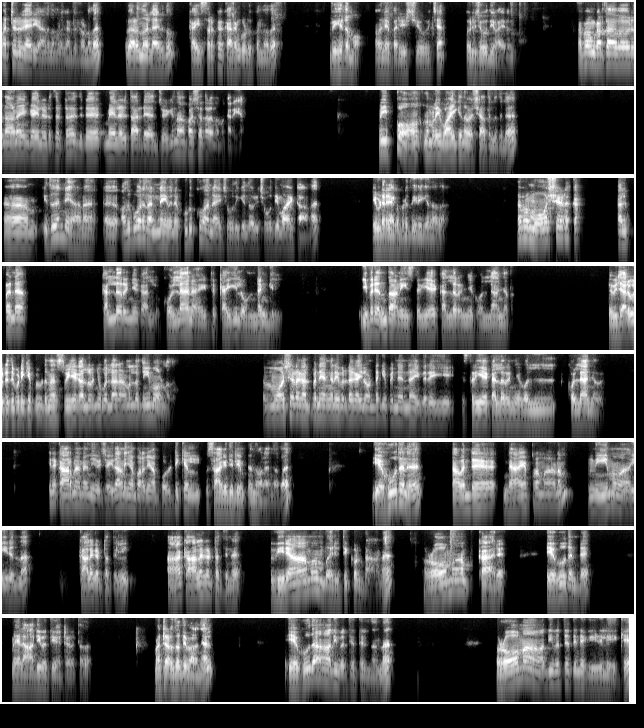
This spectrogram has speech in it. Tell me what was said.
മറ്റൊരു കാര്യമാണ് നമ്മൾ കണ്ടിട്ടുള്ളത്. വേറൊന്നുമല്ലായിരുന്നു. കൈസർക്ക് കരം കൊടുക്കുന്നത് വിഹിതമോ? അവനെ പരീക്ഷിച്ച് ചോദിച്ച ഒരു ചോദ്യമായിരുന്നു. അപ്പം കർത്താവ് ഒരു നാണയം കയ്യിലെടുത്തിട്ട് ഇതിന്റെ മേലെഴുത്താരുടെ ചോദിക്കുന്ന. ആ പശ്ചാത്തലം നമുക്കറിയാം. അപ്പൊ ഇപ്പോ നമ്മൾ ഈ വായിക്കുന്ന പശ്ചാത്തലത്തിൽ ഇത് തന്നെയാണ് അതുപോലെ തന്നെ ഇവനെ കൊടുക്കുവാനായി ചോദിക്കുന്ന ഒരു ചോദ്യമായിട്ടാണ് ഇവിടെ രേഖപ്പെടുത്തിയിരിക്കുന്നത്. അപ്പൊ മോശയുടെ കൽപ്പന കല്ലെറിഞ്ഞ് കൽ കൊല്ലാനായിട്ട് കയ്യിലുണ്ടെങ്കിൽ ഇവരെന്താണ് ഈ സ്ത്രീയെ കല്ലെറിഞ്ഞ് കൊല്ലാഞ്ഞത്? വ്യഭിചാര ഉരുത്തി പിടിക്കപ്പെടുന്ന സ്ത്രീയെ കല്ലെറിഞ്ഞ് കൊല്ലാനാണല്ലോ നിയമമുള്ളത്. അപ്പൊ മോശയുടെ കൽപ്പന അങ്ങനെ ഇവരുടെ കയ്യിലുണ്ടെങ്കിൽ പിന്നെ എന്നാ ഇവരെ ഈ സ്ത്രീയെ കല്ലെറിഞ്ഞ് കൊല്ല കൊല്ലാഞ്ഞത്? ഇതിന് കാരണം എന്നാന്ന് ചോദിച്ചാൽ ഇതാണ് ഞാൻ പറഞ്ഞ ആ പൊളിറ്റിക്കൽ സാഹചര്യം എന്ന് പറയുന്നത്. യഹൂദന് അവന്റെ ന്യായപ്രമാണം നിയമമായിരുന്ന കാലഘട്ടത്തിൽ ആ കാലഘട്ടത്തിന് വിരാമം വരുത്തിക്കൊണ്ടാണ് റോമാക്കാര് യഹൂദന്റെ മേൽ ആധിപത്യം ഏറ്റെടുത്തത്. മറ്റർത്ഥത്തിൽ പറഞ്ഞാൽ യഹൂദ ആധിപത്യത്തിൽ നിന്ന് റോമ ആധിപത്യത്തിന്റെ കീഴിലേക്ക്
